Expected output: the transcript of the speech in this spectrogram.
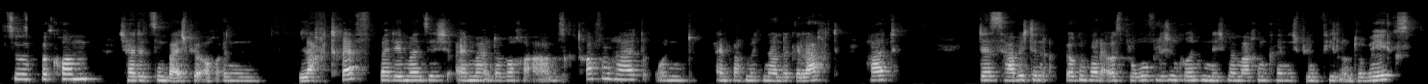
zu bekommen. Ich hatte zum Beispiel auch einen Lachtreff, bei dem man sich einmal in der Woche abends getroffen hat und einfach miteinander gelacht hat. Das habe ich dann irgendwann aus beruflichen Gründen nicht mehr machen können. Ich bin viel unterwegs,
